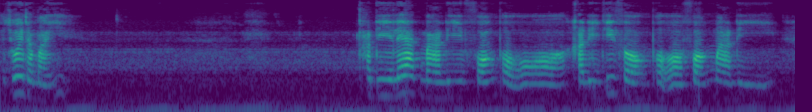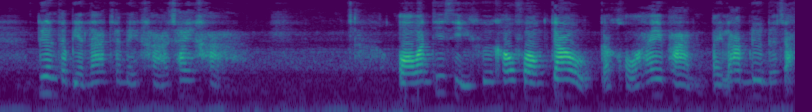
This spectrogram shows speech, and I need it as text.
จะช่วยทำไม คดีแรกมารีฟ้องผอ คดีที่สองผอฟ้องมารี เรื่องทะเบียนราษใช่ไหมคะใช่ค่ะอ๋อวันที่สี่คือเขาฟ้องเจ้าก็ขอให้ผ่านไปราบรื่นนะจ๊ะ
